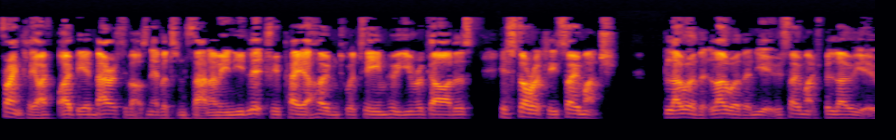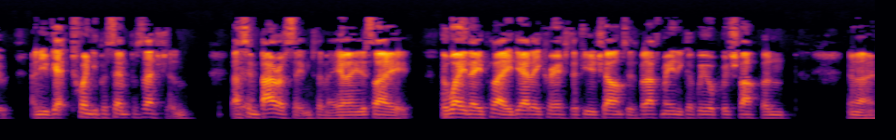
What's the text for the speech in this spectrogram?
frankly, I, I'd be embarrassed if I was an Everton fan. I mean, you literally play at home to a team who you regard as historically so much lower than, lower than you, so much below you, and you get 20% possession. That's Yeah. embarrassing to me. I mean, it's like the way they played. Yeah, they created a few chances, but that's mainly because we were pushed up and, you know,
